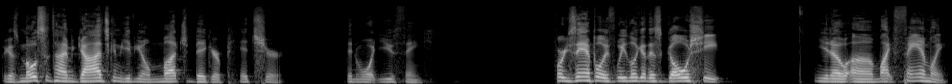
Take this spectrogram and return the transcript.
because most of the time God's going to give you a much bigger picture than what you think. For example, if we look at this goal sheet, you know, um, like family,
